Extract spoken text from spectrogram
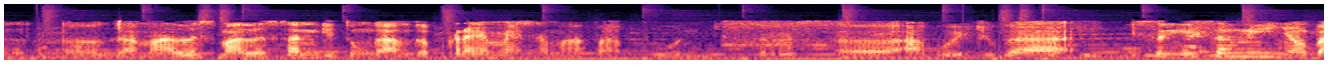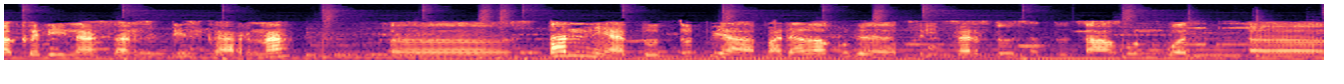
yang eh, gak males-malesan gitu, nggak anggap remeh sama apa pun. Terus eh, aku juga iseng-iseng nih nyoba ke dinasan stis karena eh, stan ya tutup ya, padahal aku udah prepare tuh satu tahun buat eh,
